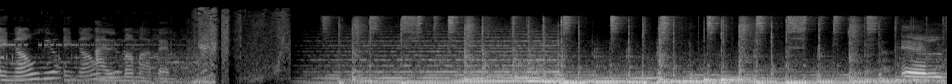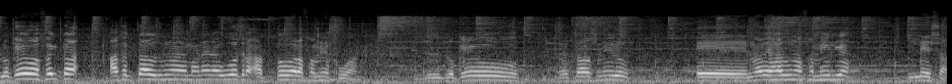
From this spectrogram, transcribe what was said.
En audio, en audio, Alma Mater. El bloqueo afecta, ha afectado de una manera u otra a todas las familias cubanas. El bloqueo de Estados Unidos eh, no ha dejado una familia ilesa.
